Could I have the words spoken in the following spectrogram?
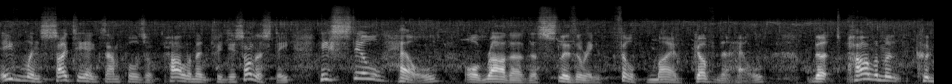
Even when citing examples of parliamentary dishonesty, he still held, or rather the slithering, filth mired governor held, that Parliament could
